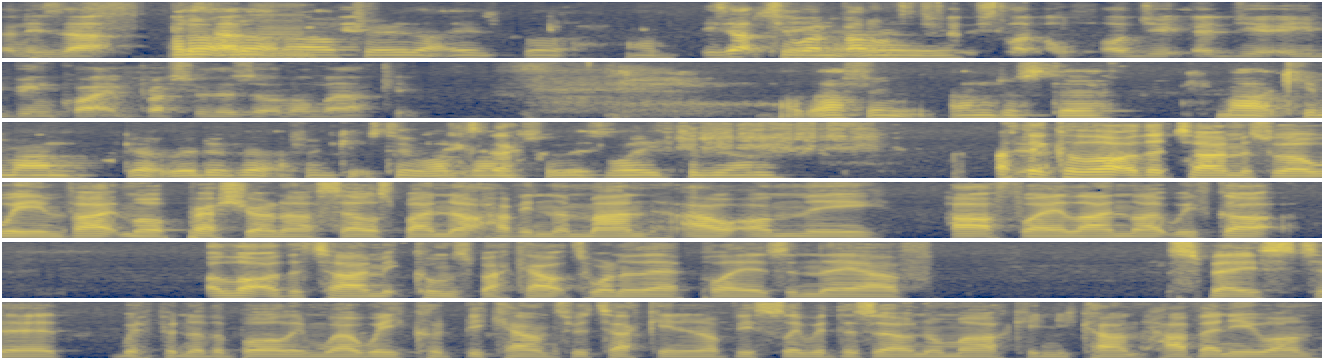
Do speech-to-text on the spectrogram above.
And is that I don't, I don't know how true that is, but I've is that too seen it advanced earlier. for this level, or do you, are you, are you being quite impressed with the zonal marking? I, I think I'm just a mark your man, get rid of it. I think it's too advanced for this league, to be honest. I think a lot of the time as well, we invite more pressure on ourselves by not having the man out on the halfway line. Like we've got a lot of the time it comes back out to one of their players and they have space to whip another ball in where we could be counter attacking. And obviously, with the zonal marking, you can't have anyone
